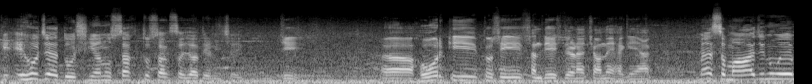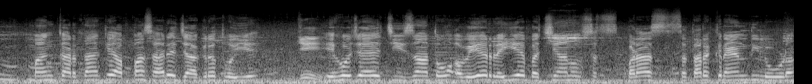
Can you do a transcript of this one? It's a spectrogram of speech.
ਕਿ ਇਹੋ ਜਿਹੇ ਦੋਸ਼ੀਆਂ ਨੂੰ ਸਖਤ ਤੋਂ ਸਖਤ ਸਜ਼ਾ ਦੇਣੀ ਚਾਹੀਦੀ। ਜੀ। ਅ, ਹੋਰ ਕੀ ਤੁਸੀਂ ਸੰਦੇਸ਼ ਦੇਣਾ ਚਾਹੁੰਦੇ ਹੈਗੇ ਆ? ਮੈਂ ਸਮਾਜ ਨੂੰ ਇਹ ਮੰਗ ਕਰਦਾ ਕਿ ਆਪਾਂ ਸਾਰੇ ਜਾਗਰਤ ਹੋਈਏ। ਜੀ। ਇਹੋ ਜਿਹੇ ਚੀਜ਼ਾਂ ਤੋਂ ਅਵੇਅਰ ਰਹੀਏ ਬੱਚਿਆਂ ਨੂੰ ਸ- ਬੜਾ ਸਤਰਕ ਰਹਿਣ ਦੀ ਲੋੜ ਆ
